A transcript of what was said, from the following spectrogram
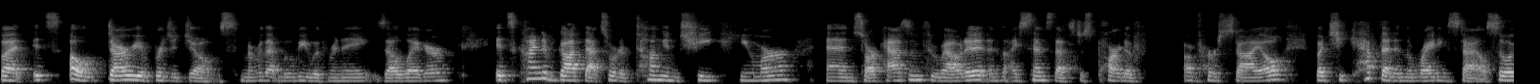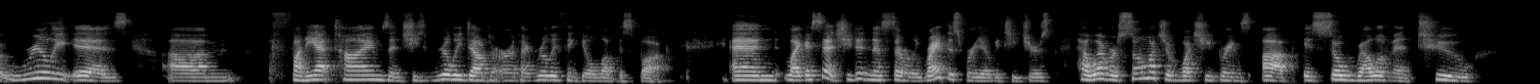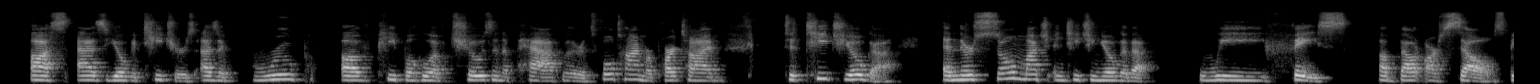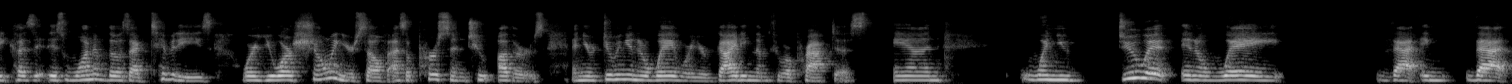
but it's, oh, Diary of Bridget Jones. Remember that movie with Renee Zellweger? It's kind of got that sort of tongue in cheek humor and sarcasm throughout it. And I sense that's just part of of her style, but she kept that in the writing style. So it really is um, funny at times, and she's really down to earth. I really think you'll love this book. And like I said, she didn't necessarily write this for yoga teachers. However, so much of what she brings up is so relevant to us as yoga teachers, as a group of people who have chosen a path, whether it's full time or part time, to teach yoga. And there's so much in teaching yoga that we face about ourselves because it is one of those activities where you are showing yourself as a person to others and you're doing it in a way where you're guiding them through a practice. And when you do it in a way that in that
